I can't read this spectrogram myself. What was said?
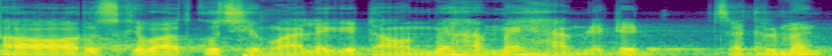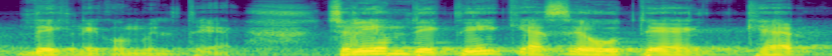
और उसके बाद कुछ हिमालय के टाउन में हमें हेमलेटेड सेटलमेंट देखने को मिलते हैं। चलिए हम देखते हैं कैसे होते हैं। खैर,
